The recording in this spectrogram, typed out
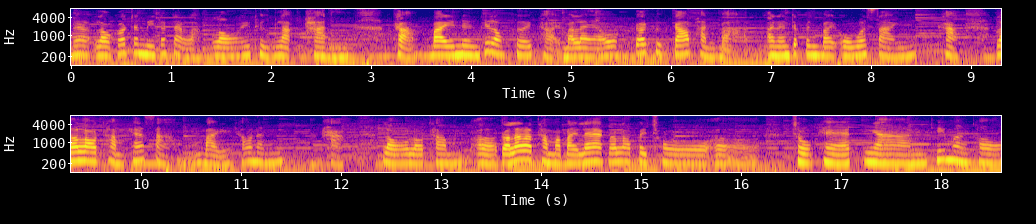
เนี่ยเราก็จะมีตั้งแต่หลักร้อยถึงหลักพันค่ะใบหนึ่งที่เราเคยขายมาแล้วก็คือ 9,000 บาท อันนั้นจะเป็นใบโอเวอร์ไซส์ค่ะแล้วเราทำแค่ 3 ใบเท่านั้นค่ะเราเราทำเอ่อตอนแรกเราทำมาใบแรกแล้วเราไปโชว์โชว์แคสงานที่เมืองทอง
